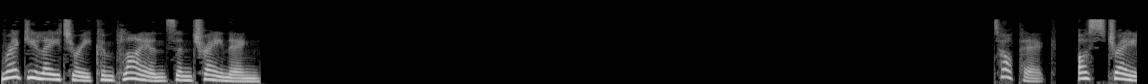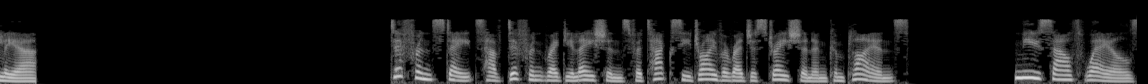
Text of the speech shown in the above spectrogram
Regulatory compliance and training Australia Different states have different regulations for taxi driver registration and compliance. New South Wales,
